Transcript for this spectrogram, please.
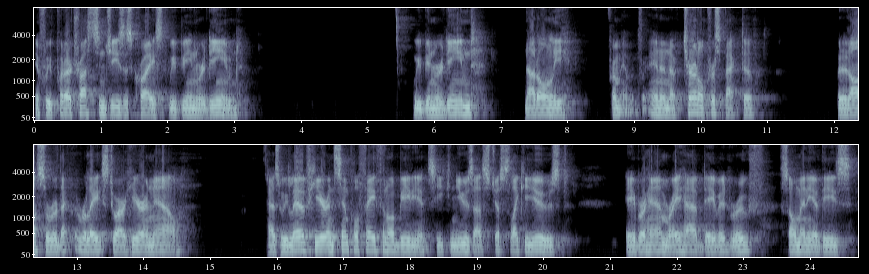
If we put our trust in Jesus Christ, we've been redeemed. We've been redeemed not only from in an eternal perspective, but it also re- relates to our here and now. As we live here in simple faith and obedience, He can use us just like He used Abraham, Rahab, David, Ruth, so many of these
